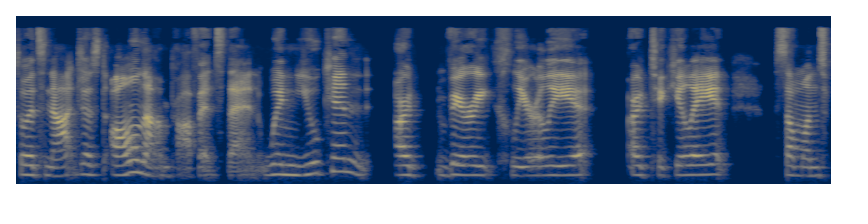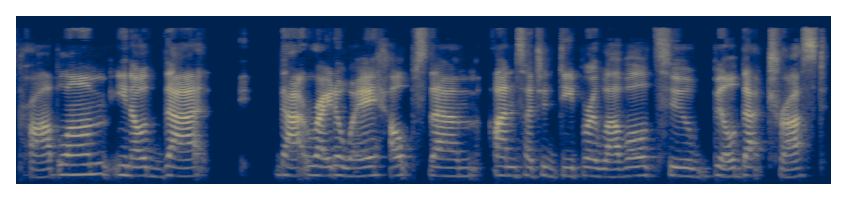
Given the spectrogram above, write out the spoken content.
so it's not just all nonprofits then when you can are very clearly articulate someone's problem you know that that right away helps them on such a deeper level to build that trust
